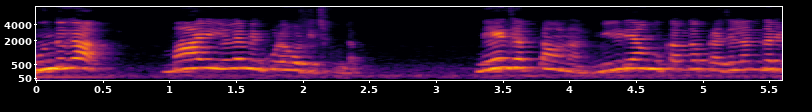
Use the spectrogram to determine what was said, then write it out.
ముందుగా మా ఇల్లులే మేము కూడా కొట్టించుకుంటాం నేను చెప్తా ఉన్నాను మీడియా ముఖంగా ప్రజలందరి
